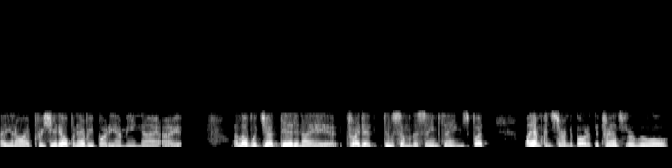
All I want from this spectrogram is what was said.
I, you know, I appreciate helping everybody. I mean, I, I, I love what Judd did, and I try to do some of the same things. But I am concerned about it. The transfer rule,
